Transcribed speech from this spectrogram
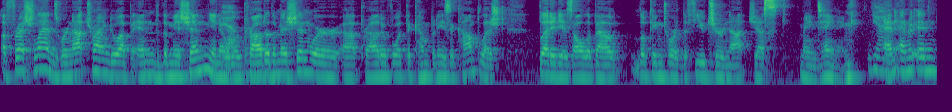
a fresh lens. We're not trying to upend the mission. You know, Yeah. we're proud of the mission. We're uh, proud of what the company's accomplished, but it is all about looking toward the future, not just maintaining. Yeah. And and and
